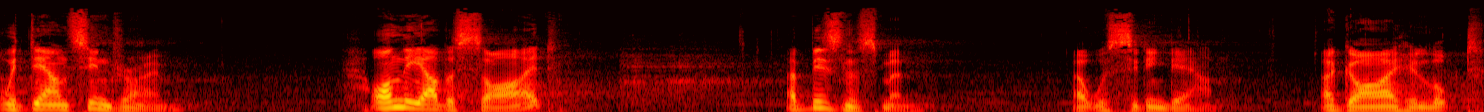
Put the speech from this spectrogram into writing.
with Down syndrome. On the other side, a businessman uh, was sitting down, a guy who looked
